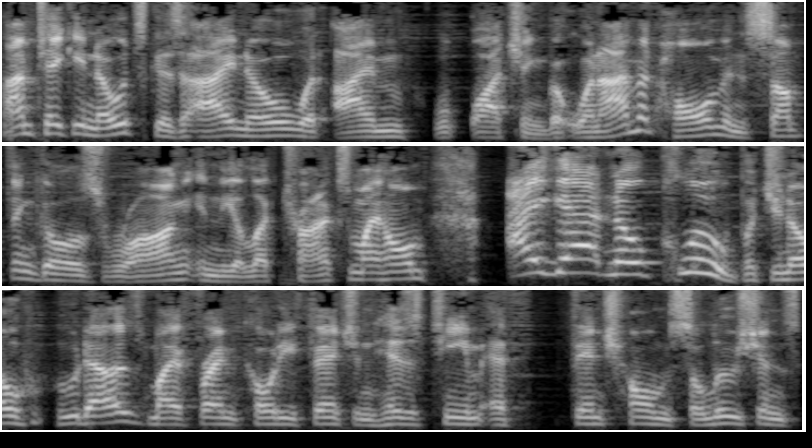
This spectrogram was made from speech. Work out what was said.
I'm taking notes because I know what I'm watching. But when I'm at home and something goes wrong in the electronics of my home, I got no clue. But you know who does? My friend Cody Finch and his team at Finch Home Solutions.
